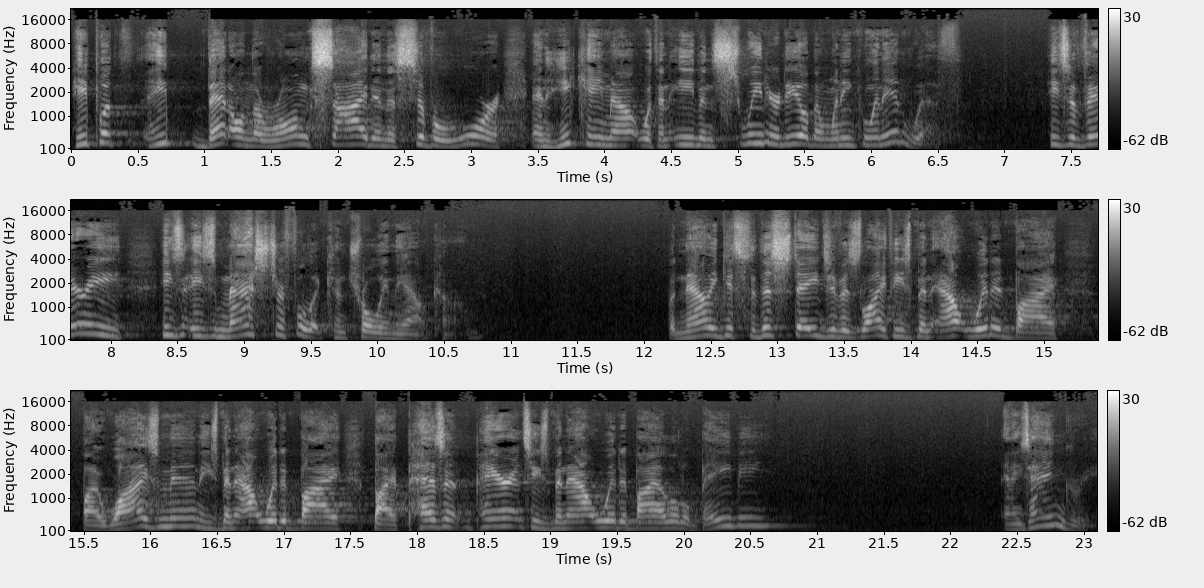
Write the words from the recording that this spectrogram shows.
He, put, he bet on the wrong side in the Civil War, and he came out with an even sweeter deal than when he went in with. He's a very, he's, he's masterful at controlling the outcome. But now he gets to this stage of his life, he's been outwitted by by wise men. He's been outwitted by, by peasant parents. He's been outwitted by a little baby. And he's angry.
